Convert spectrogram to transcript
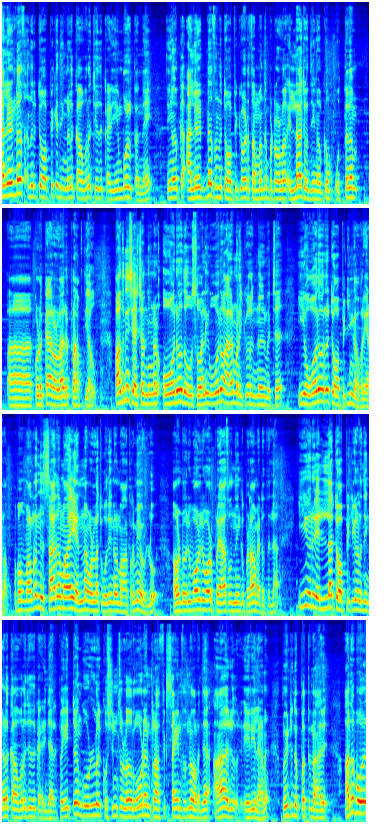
അലേർട്ട്നസ് എന്നൊരു ടോപ്പിക്ക് നിങ്ങൾ കവർ ചെയ്ത് കഴിയുമ്പോൾ തന്നെ നിങ്ങൾക്ക് അലേർട്ട്നസ് എന്ന ടോപ്പിക്കോട് സംബന്ധപ്പെട്ടുള്ള എല്ലാ ചോദ്യങ്ങൾക്കും ഉത്തരം കൊടുക്കാനുള്ള ഒരു പ്രാപ്തിയാവും. അപ്പോൾ അതിനുശേഷം നിങ്ങൾ ഓരോ ദിവസവും അല്ലെങ്കിൽ ഓരോ അരമണിക്കൂറുകളിൽ വെച്ച് ഈ ഓരോരോ ടോപ്പിക്കും കവർ ചെയ്യണം. അപ്പോൾ വളരെ നിസ്സാരമായ എണ്ണമുള്ള ചോദ്യങ്ങൾ മാത്രമേ ഉള്ളൂ. അതുകൊണ്ട് ഒരുപാട് ഒരുപാട് പ്രയാസമൊന്നും നിങ്ങൾക്ക് പെടാൻ പറ്റത്തില്ല. ഈ ഒരു എല്ലാ ടോപ്പിക്കുകളും നിങ്ങൾ കവർ ചെയ്ത് കഴിഞ്ഞാൽ ഇപ്പോൾ ഏറ്റവും കൂടുതൽ ക്വസ്റ്റ്യൻസ് ഉള്ളത് റോഡ് ആൻഡ് ട്രാഫിക് സയൻസ് എന്ന് പറഞ്ഞ ആ ഒരു ഏരിയയിലാണ് നൂറ്റി മുപ്പത്തി നാല് അതുപോലെ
